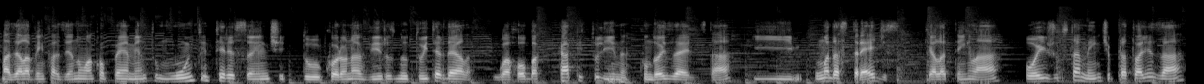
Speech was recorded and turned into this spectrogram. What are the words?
mas ela vem fazendo um acompanhamento muito interessante do coronavírus no Twitter dela, o arroba Capitulina, com dois L's, tá? E uma das threads que ela tem lá foi justamente para atualizar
